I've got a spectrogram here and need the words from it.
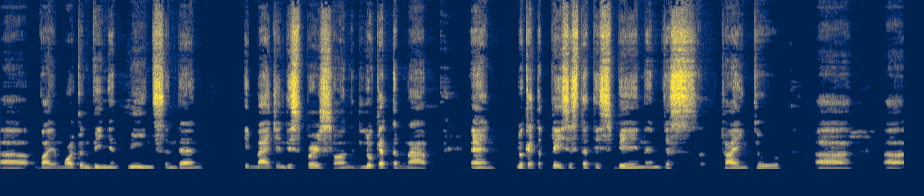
uh, via more convenient means. And then imagine this person look at the map and look at the places that he's been and just trying to uh, uh,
